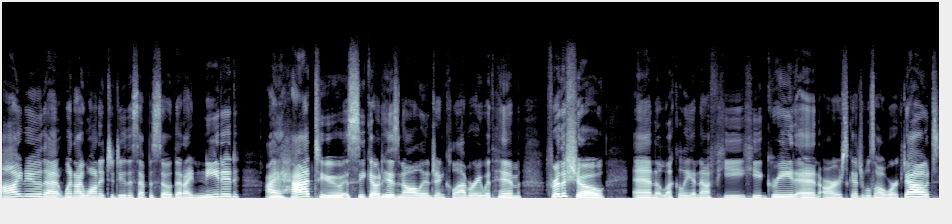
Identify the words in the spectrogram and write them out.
I knew that when I wanted to do this episode that I needed I had to seek out his knowledge and collaborate with him for the show and luckily enough he he agreed and our schedules all worked out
